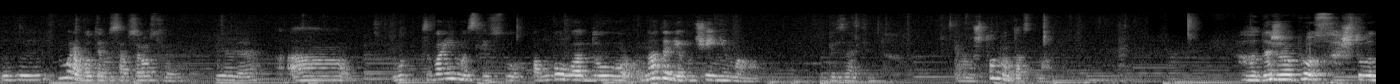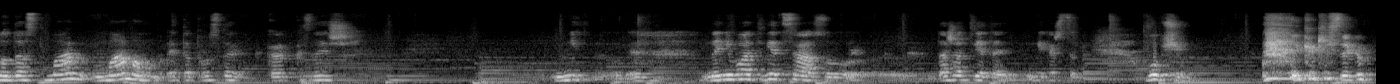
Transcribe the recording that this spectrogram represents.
Мгм. мы работаем со взрослыми. Ну да. А, вот твои мысли вслух по поводу, надо ли обучение мамам? Обязательно. А, Что оно даст мамам? А Даже вопрос, что оно даст мам, мамам, это просто, как, знаешь, не- э, на него ответ сразу, даже ответа, мне кажется, в общем, как я всегда как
